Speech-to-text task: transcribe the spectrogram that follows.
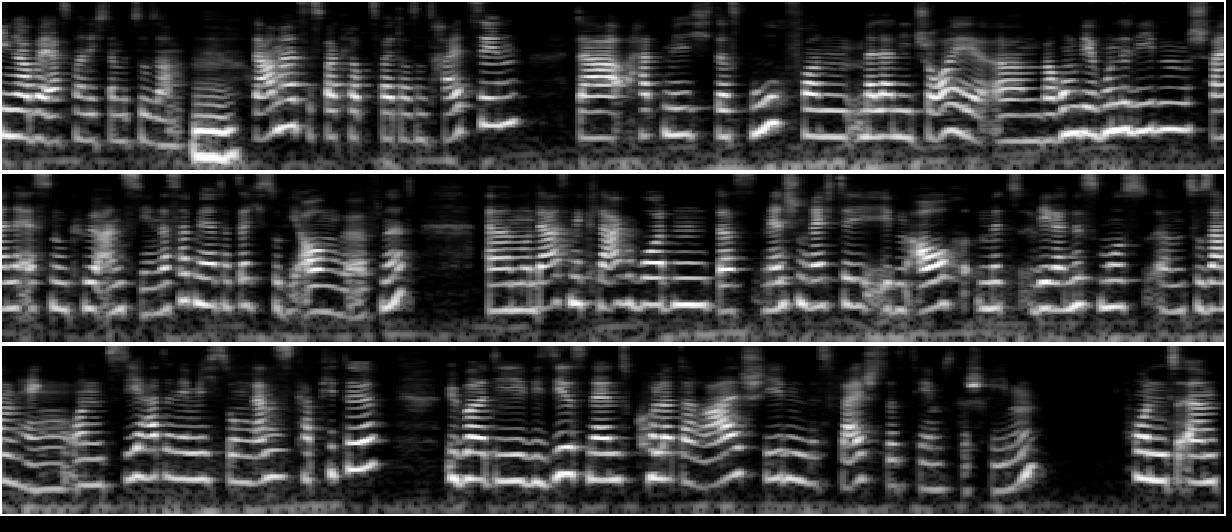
hing aber erstmal nicht damit zusammen. Hm. Damals, das war glaube ich 2013, da hat mich das Buch von Melanie Joy, ähm, Warum wir Hunde lieben, Schweine essen und Kühe anziehen, das hat mir tatsächlich so die Augen geöffnet. Ähm, und da ist mir klar geworden, dass Menschenrechte eben auch mit Veganismus ähm, zusammenhängen. Und sie hatte nämlich so ein ganzes Kapitel über die, wie sie es nennt, Kollateralschäden des Fleischsystems geschrieben. Und ähm,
